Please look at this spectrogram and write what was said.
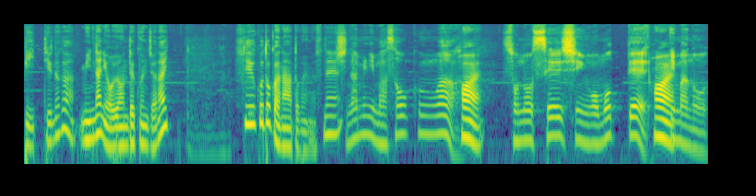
ピーっていうのがみんなに及んでいくんじゃない？っていうことかなと思いますね。ちなみに正雄君ははい。その精神を持ってはい。今の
